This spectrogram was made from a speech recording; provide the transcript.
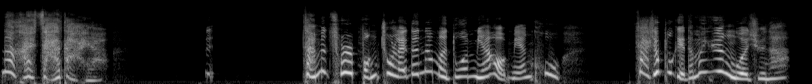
那还咋打呀？咱们村缝出来的那么多棉袄棉裤，咋就不给他们运过去呢？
